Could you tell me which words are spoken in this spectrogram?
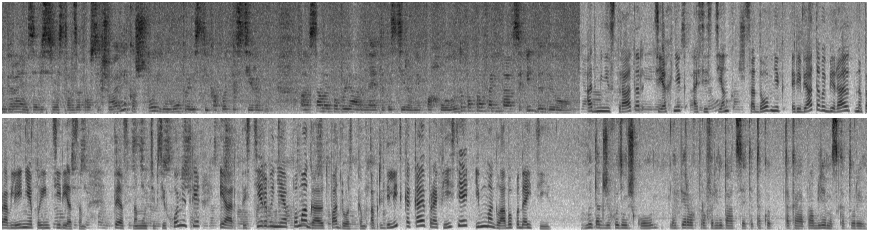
выбираем в зависимости от запроса человека, что ему провести, какое тестирование. А, Самое популярное – это тестирование по Холланду по профориентации и ДДО. Администратор, техник, ассистент, садовник – ребята выбирают направление по интересам. Тест на мультипсихометре и арт-тестирование помогают подросткам определить, какая профессия им могла бы подойти. Мы также ходим в школу. Во-первых, профориентация – это такой, такая проблема, с которой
